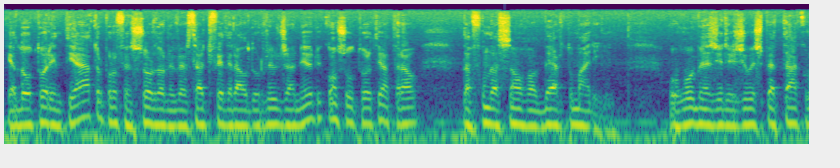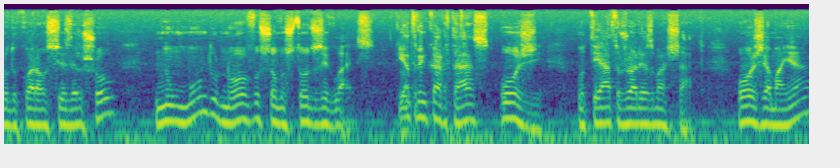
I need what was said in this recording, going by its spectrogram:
que é doutor em teatro, professor da Universidade Federal do Rio de Janeiro e consultor teatral da Fundação Roberto Marinho. O Rubens dirigiu o espetáculo do Coral Caesar Show Num Mundo Novo Somos Todos Iguais, que entra em cartaz hoje no Teatro Juarez Machado. Hoje e amanhã,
